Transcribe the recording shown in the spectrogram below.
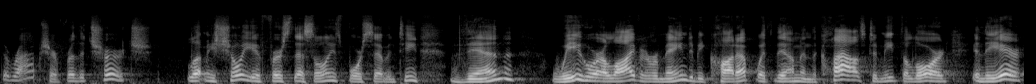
the rapture for the church. Let me show you 1 Thessalonians 4:17. Then we who are alive and remain to be caught up with them in the clouds to meet the Lord in the air,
